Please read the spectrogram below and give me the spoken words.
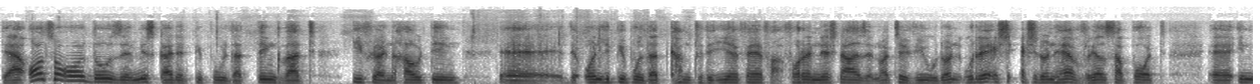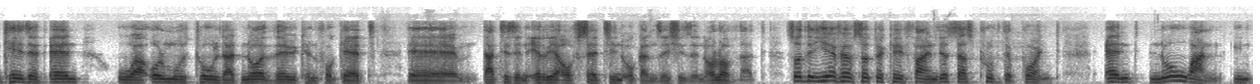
there are also all those uh, misguided people that think that if you're in Gauteng, uh, the only people that come to the EFF are foreign nationals and what have you. We don't we actually, actually don't have real support uh, in KZN. we are almost told that no, there you can forget. Um, that is an area of certain organizations and all of that. So the EFF thought, okay, fine, let's just prove the point. And no one in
